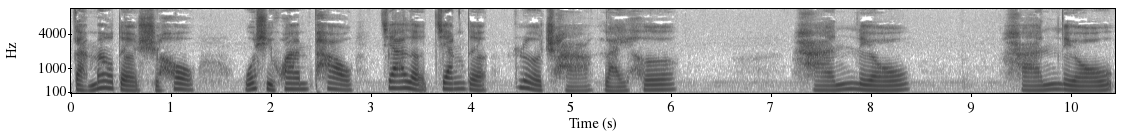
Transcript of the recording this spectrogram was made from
感冒的时候，我喜欢泡加了姜的热茶来喝。寒流。寒流，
